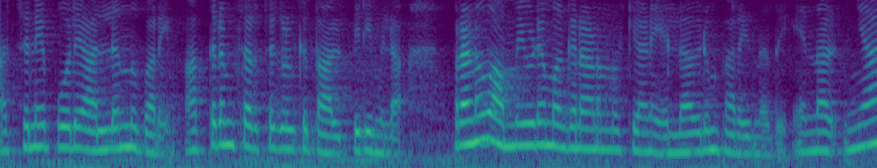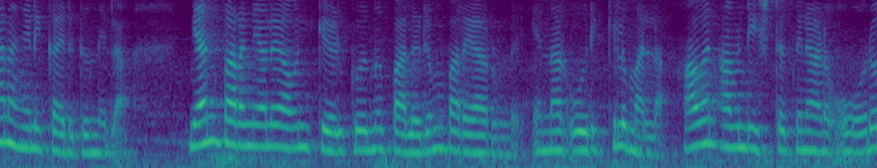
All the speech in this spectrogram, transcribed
അച്ഛനെ പോലെ അല്ലെന്ന് പറയും. അത്തരം ചർച്ചകൾക്ക് താല്പര്യമില്ല. പ്രണവ് അമ്മയുടെ മകനാണെന്നൊക്കെയാണ് എല്ലാവരും പറയുന്നത്. എന്നാൽ ഞാൻ അങ്ങനെ കരുതുന്നില്ല. ഞാൻ പറഞ്ഞാലേ അവൻ കേൾക്കുമെന്ന് പലരും പറയാറുണ്ട്. എന്നാൽ ഒരിക്കലുമല്ല. അവൻ അവന്റെ ഇഷ്ടത്തിനാണ് ഓരോ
